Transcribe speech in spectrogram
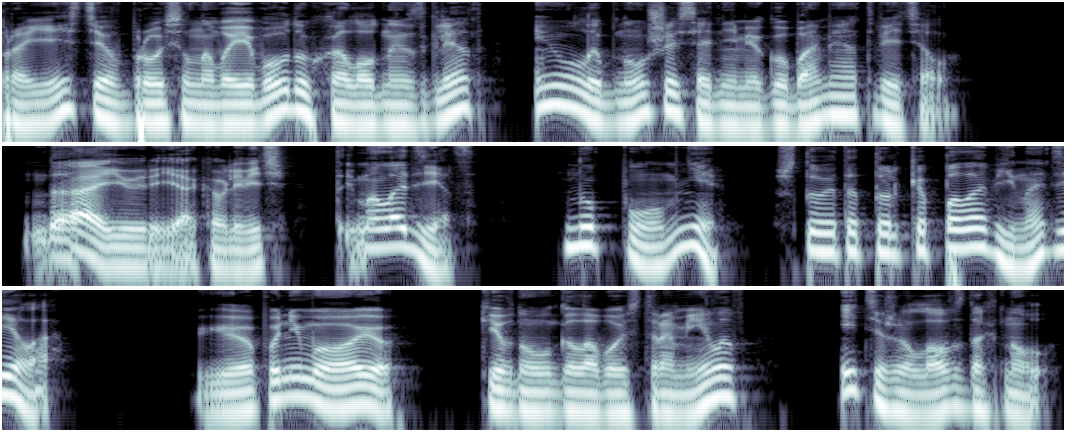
Проестев бросил на воеводу холодный взгляд и, улыбнувшись одними губами, ответил. «Да, Юрий Яковлевич, ты молодец. Но помни, что это только половина дела». «Я понимаю», – кивнул головой Стромилов и тяжело вздохнул.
